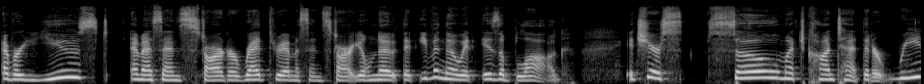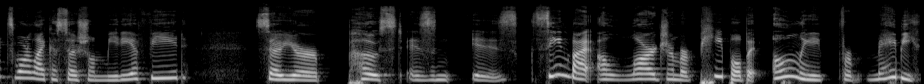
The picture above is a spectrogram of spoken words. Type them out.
ever used MSN Start or read through MSN Start, you'll note that even though it is a blog, it shares so much content that it reads more like a social media feed. So your post is is seen by a large number of people but only for maybe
